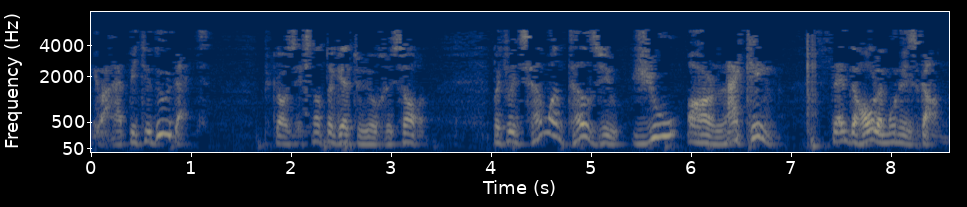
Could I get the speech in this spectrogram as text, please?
You are happy to do that. Because it's not to get to your chisoron. But when someone tells you, you are lacking, then the whole moon is gone.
